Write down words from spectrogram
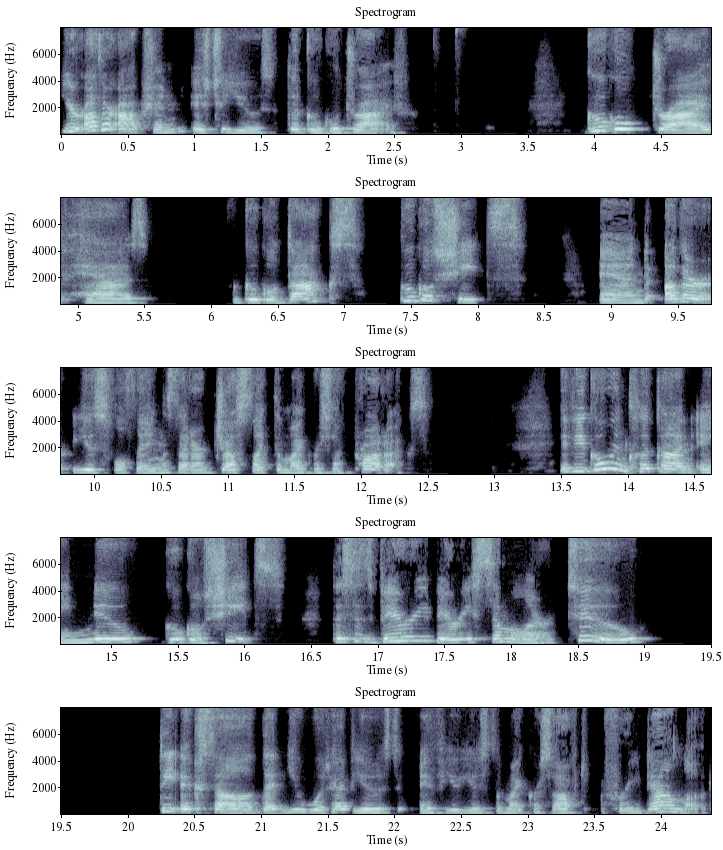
your other option is to use the Google Drive. Google Drive has Google Docs, Google Sheets, and other useful things that are just like the Microsoft products. If you go and click on a new Google Sheets, this is very, very similar to the Excel that you would have used if you used the Microsoft free download.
